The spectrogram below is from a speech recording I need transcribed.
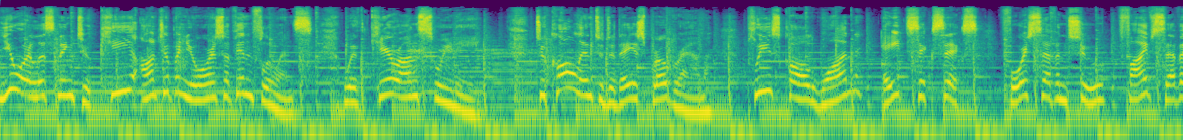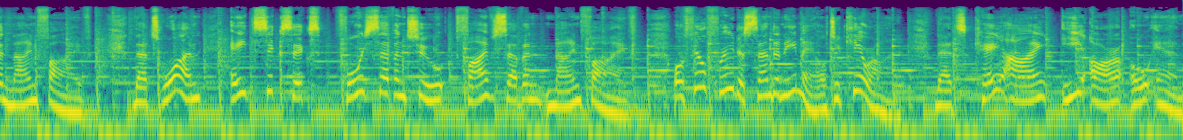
You are listening to Key Entrepreneurs of Influence with Kieron Sweeney. To call into today's program, please call 1 866 472 5795. That's 1 866 472 5795. Or feel free to send an email to Kieron. That's K I E R O N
